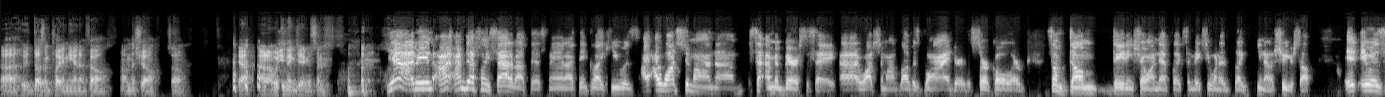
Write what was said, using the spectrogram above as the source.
uh, who doesn't play in the NFL on the show. So, yeah, I don't know. What do you think, Jameson? Yeah, I mean, I, I'm definitely sad about this, man. I think like he was. I, I watched him on. Um, I'm embarrassed to say, uh, I watched him on Love Is Blind or The Circle or some dumb dating show on Netflix that makes you want to like you know shoot yourself. It it was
